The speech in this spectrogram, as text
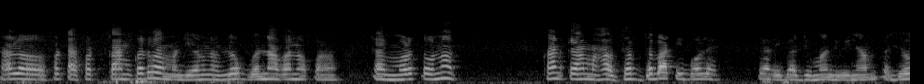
હાલો, ફટાફટ કામ કરવા માંડીએ. હમણાં લોક બનાવવાનો પણ ટાઈમ મળતો નથી કારણ કે આમાં હાવ ધબધબાટી બોલે. ચારી બાજુ માંડવી નામ તો જો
